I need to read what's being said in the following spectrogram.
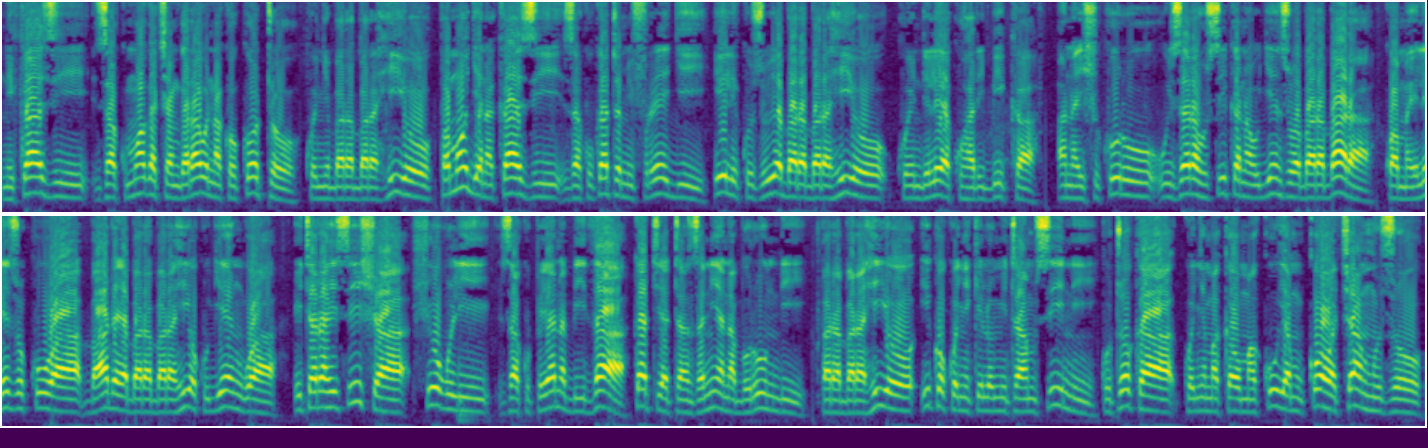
Ni kazi za kumwaga changarawe na kokoto kwenye barabara hiyo pamoja na kazi za kukata mifereji ili kuzuia barabara hiyo kuendelea kuharibika. Anaishukuru wizara husika na ujenzi wa barabara kwa maelezo kuwa baada ya barabara hiyo kujengwa itarahisisha shughuli za kupeana bidhaa kati ya Tanzania na Burundi. Barabara hiyo iko kwenye kilomita hamsini kutoka kwenye makao makuu ya mkoa wa Changuzo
